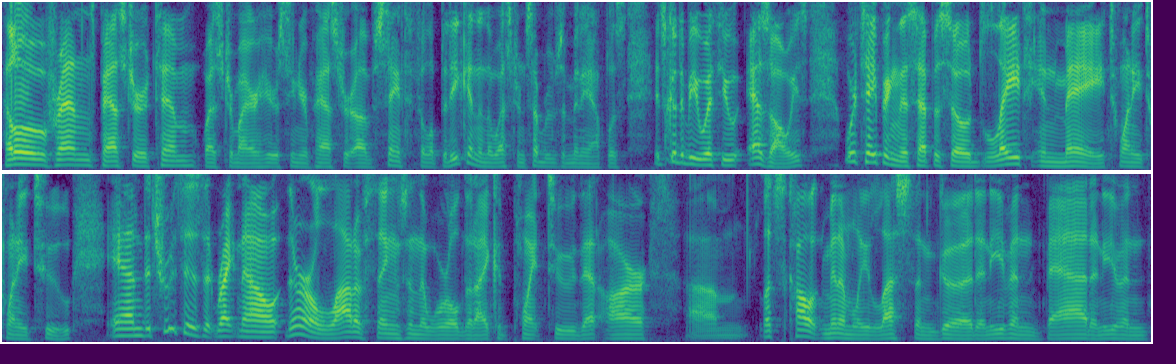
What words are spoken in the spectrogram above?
Hello, friends. Pastor Tim Westermeyer here, Senior Pastor of St. Philip the Deacon in the western suburbs of Minneapolis. It's good to be with you, as always. We're taping this episode late in May 2022, and the truth is that right now there are a lot of things in the world that I could point to that are um, let's call it minimally less than good and even bad and even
